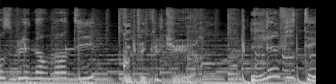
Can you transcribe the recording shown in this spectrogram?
France Bleu Normandie, Côté culture. l'invité.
